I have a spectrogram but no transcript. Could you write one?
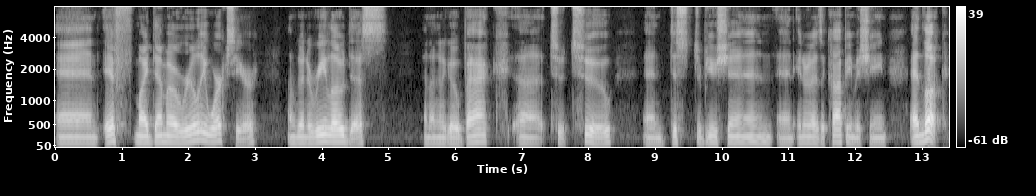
And if my demo really works here, I'm going to reload this and I'm going to go back uh, to 2 and distribution and internet as a copy machine. And look,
